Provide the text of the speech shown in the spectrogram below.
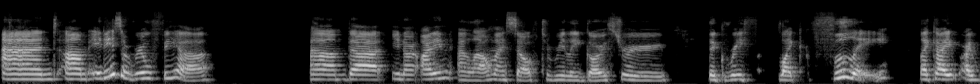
And um, it is a real fear um, that, you know, I didn't allow myself to really go through the grief like fully. Like I, I,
